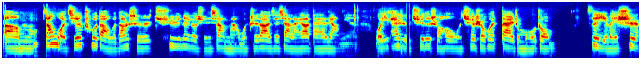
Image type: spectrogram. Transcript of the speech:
嗯，当我接触到我当时去那个学校嘛，我知道接下来要待两年。我一开始去的时候，我确实会带着某种自以为是，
